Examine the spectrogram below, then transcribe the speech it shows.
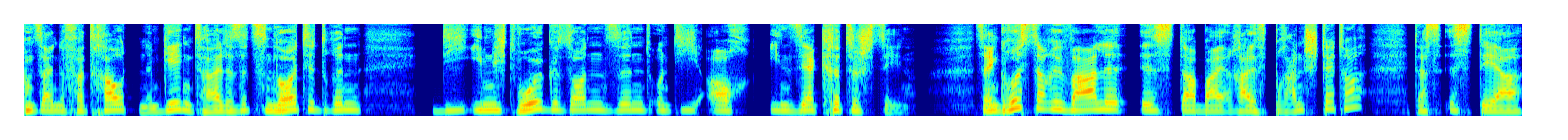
und seine Vertrauten. Im Gegenteil, da sitzen Leute drin, die ihm nicht wohlgesonnen sind und die auch ihn sehr kritisch sehen. Sein größter Rivale ist dabei Ralf Brandstetter. Das ist der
